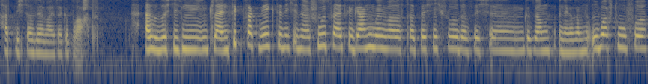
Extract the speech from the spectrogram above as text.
hat mich da sehr weitergebracht. Also durch diesen kleinen Zickzackweg, den ich in der Schulzeit gegangen bin, war das tatsächlich so, dass ich äh, in der gesamten Oberstufe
